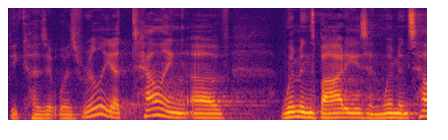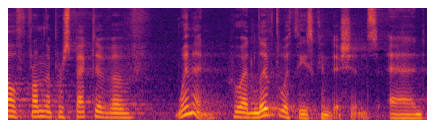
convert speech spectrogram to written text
Because it was really a telling of women's bodies and women's health from the perspective of women who had lived with these conditions. And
